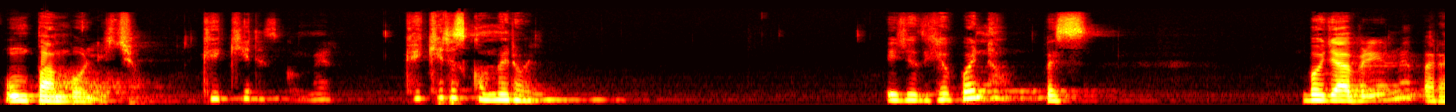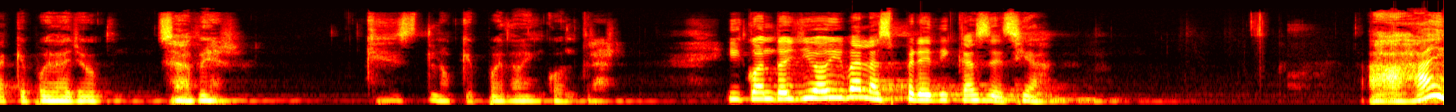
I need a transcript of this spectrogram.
un pan bolillo. ¿Qué quieres comer? ¿Qué quieres comer hoy? Y yo dije, bueno, pues voy a abrirme para que pueda yo saber qué es lo que puedo encontrar. Y cuando yo iba a las prédicas decía, ay,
